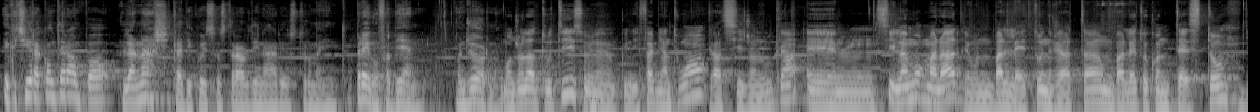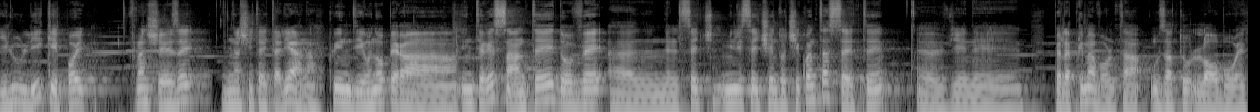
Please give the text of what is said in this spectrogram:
e che ci racconterà un po' la nascita di questo straordinario strumento. Prego Fabienne, buongiorno. Buongiorno a tutti, sono quindi Fabien Tuan, grazie Gianluca. E, mm, sì, L'amour malade è un balletto, in realtà un balletto con testo di Lully che poi francese di nascita italiana. Quindi un'opera interessante dove eh, nel 1657 eh, viene per la prima volta usato l'oboe.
